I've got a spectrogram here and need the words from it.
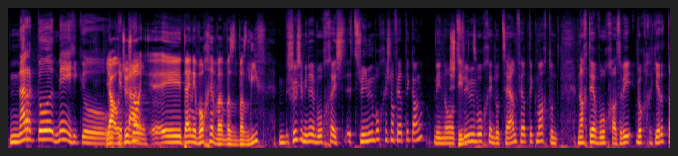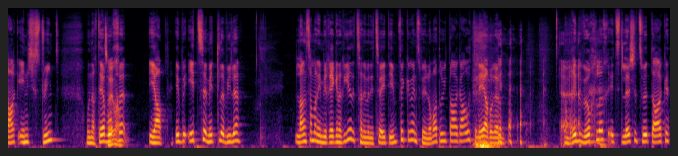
Narco Mexico. Ja, und ¿qué sonst noch äh, deine Woche, wa- was, was lief? Sonst in meiner Woche ist die Streaming-Woche ist noch fertig gegangen. Wir haben noch die Stimmt. Streaming-Woche in Luzern fertig gemacht und nach der Woche, also wie wirklich jeden Tag in gestreamt und nach der Zweimal. Woche, ja, über jetzt mittlerweile langsam habe ich mich regeneriert, jetzt habe ich mir die zweite Impfung gegeben, jetzt bin ich nochmal drei Tage alt. Nein, aber, ähm, aber eben wirklich jetzt die letzten zwei Tage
